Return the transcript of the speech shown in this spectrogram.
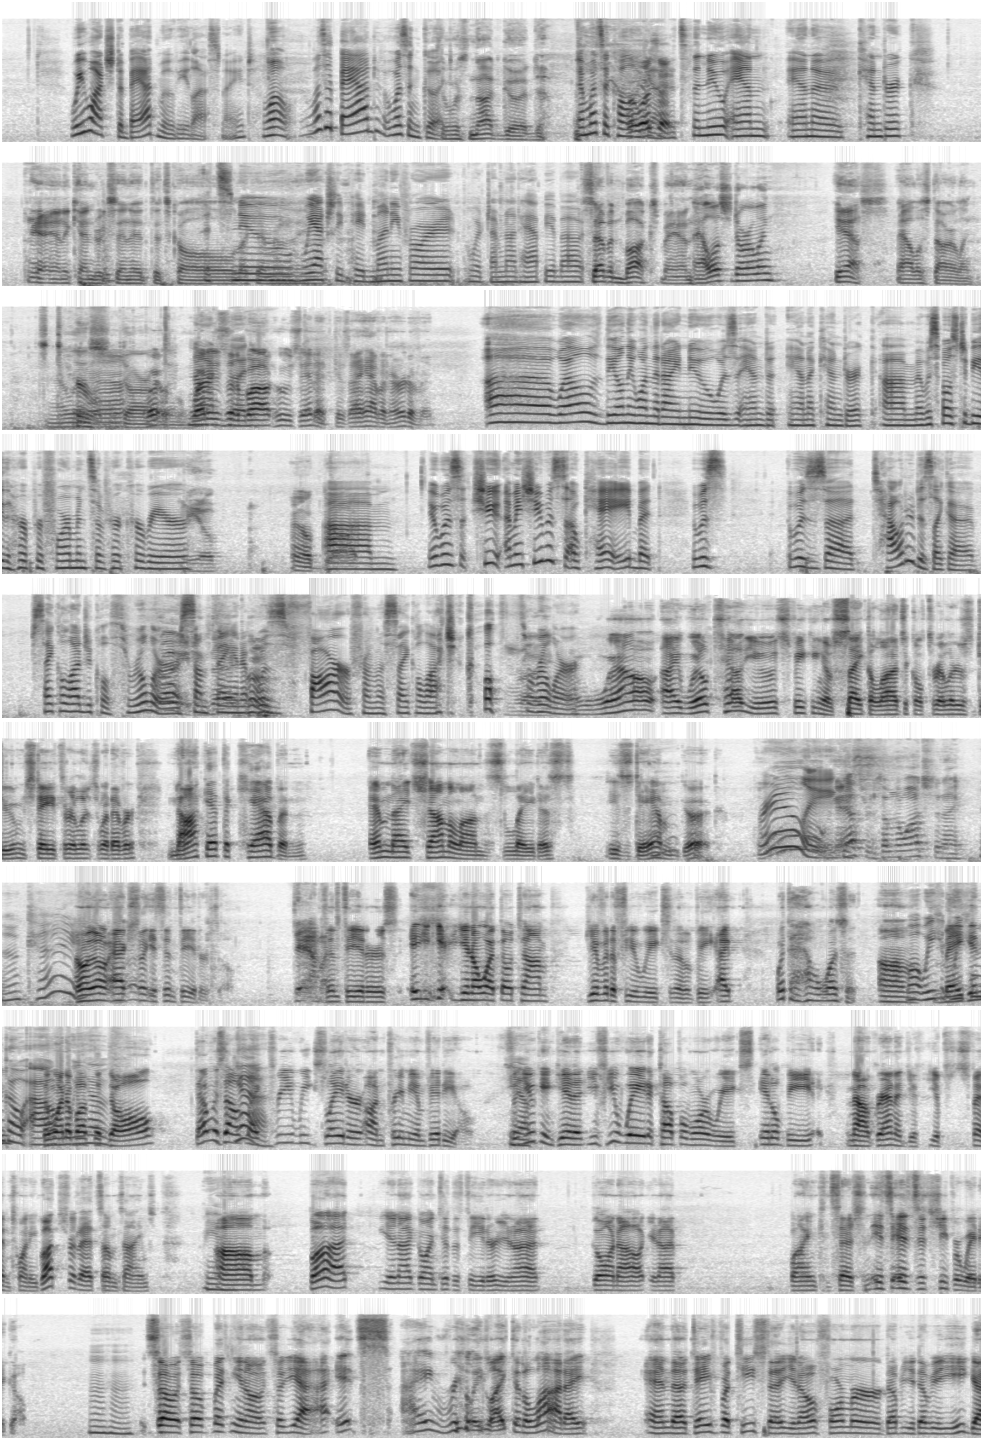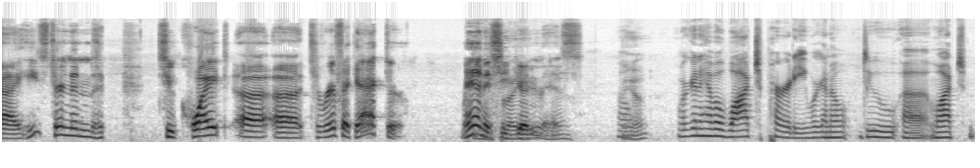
We watched a bad movie last night. Well, was it bad? It wasn't good. It was not good. And what's it called What was again? it? It's the new Ann, Anna Kendrick. Yeah, Anna Kendrick's in it. It's called. It's Oh, I new. We actually paid money for it, which I'm not happy about. seven bucks, man. Alice, darling. Yes, Alice Darling. It's Alice, terrible. What, darling. what Not is it about? Who's in it? Because I haven't heard of it. Uh, well, the only one that I knew was And- Anna Kendrick. Um, it was supposed to be her performance of her career. Yep. Oh God. Um, it was she. I mean, she was okay, but it was it was uh, touted as like a psychological thriller or Right, something, and it was far from a psychological thriller. Well, I will tell you, speaking of psychological thrillers, doomsday thrillers, whatever, Knock at the Cabin, M. Night Shyamalan's latest, is damn good. Really? Catherine, something to watch tonight. Okay. Oh, no, actually, it's in theaters, though. Damn It's in theaters. It- you, know what, though, Tom? Give it a few weeks and it'll be. I, what the hell was it? Um, Well, we- we Megan, can go out. The one We about the doll? That was out Yeah. like three weeks later on premium video. So Yeah. you can get it. If you wait a couple more weeks, it'll be. Now, granted, you, you spend 20 bucks for that sometimes. Yeah. Um, but you're not going to the theater. You're not going out. You're not buying concession. It's it's a cheaper way to go. So so but you know so yeah I- it's I really liked it a lot. I and uh, Dave Bautista, you know, former WWE guy, he's turned into to quite a, a terrific actor. Man, is he what I good hear, in yeah. this? Yeah. We're gonna have a watch party. We're gonna do uh, watch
